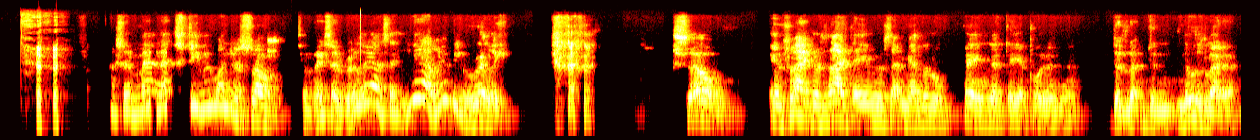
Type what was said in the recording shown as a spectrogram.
I said, Man, that's Stevie Wonder's song. So they said, Really? I said, Yeah, maybe really. so, in fact, this night they even sent me a little thing that they had put in the, the, the newsletter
